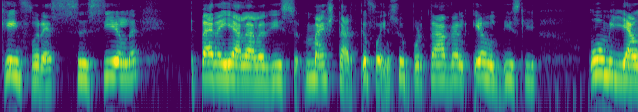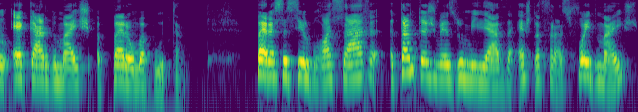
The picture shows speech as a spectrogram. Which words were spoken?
que enfurece Cecília. Para ela, ela disse mais tarde que foi insuportável. Ele disse-lhe: um milhão é caro demais para uma puta. Para Cecília Brossard, tantas vezes humilhada, esta frase foi demais.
